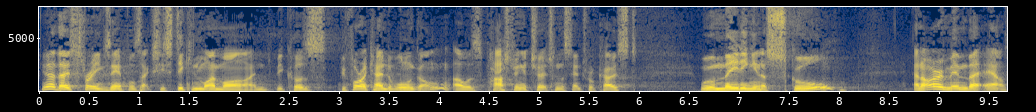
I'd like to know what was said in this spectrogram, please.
You know, those three examples actually stick in my mind because before I came to Wollongong, I was pastoring a church on the Central Coast. We were meeting in a school, and I remember our,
